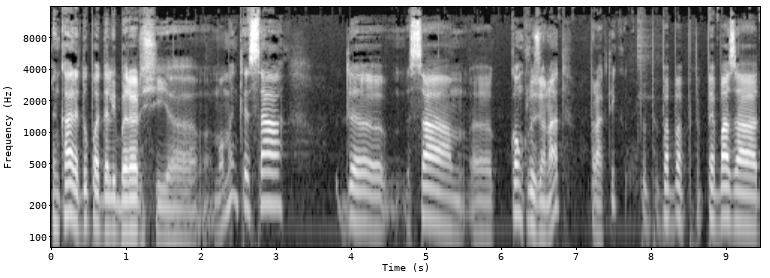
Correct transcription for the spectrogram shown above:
în care după deliberări și uh, momente s-a, de, s-a uh, concluzionat, practic, pe, pe, pe baza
